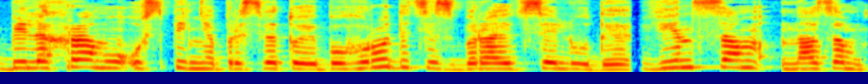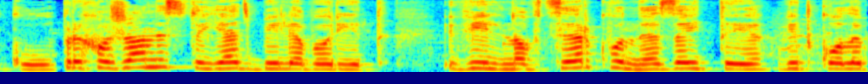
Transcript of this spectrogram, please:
Біля храму Успіння Пресвятої Богородиці збираються люди. Він сам на замку. Прихожани стоять біля воріт. Вільно в церкву не зайти. Відколи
